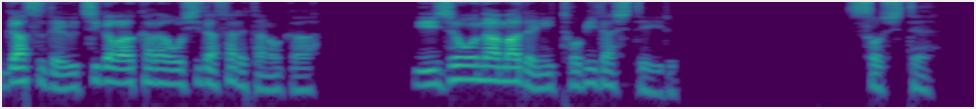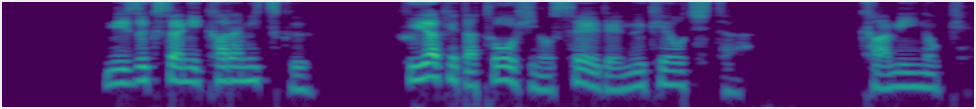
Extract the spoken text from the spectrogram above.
ガスで内側から押し出されたのか、異常なまでに飛び出している。そして、水草に絡みつく、ふやけた頭皮のせいで抜け落ちた髪の毛。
